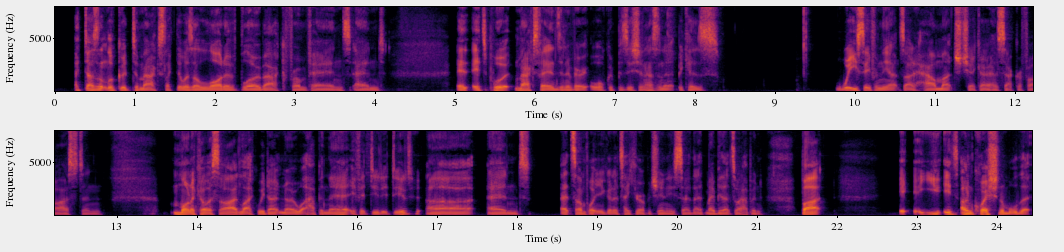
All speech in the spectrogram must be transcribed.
it doesn't look good to Max. Like there was a lot of blowback from fans, and it, it's put Max fans in a very awkward position, hasn't it? Because we see from the outside how much Checo has sacrificed, and Monaco aside, like we don't know what happened there. If it did, it did. Uh, and at some point, you're going to take your opportunity. So that maybe that's what happened, but it, it, it's unquestionable that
